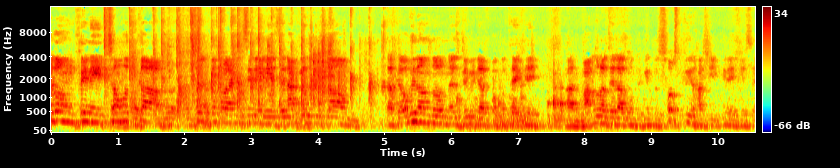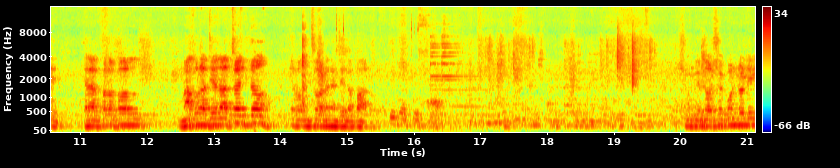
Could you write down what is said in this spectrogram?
এবং ফিনি, চমৎকার। চোদ্দ পয়েন্ট ছিনিয়ে নিয়েছেন আকিদুল ইসলাম। তাকে অভিনন্দন এসডিবিটার পক্ষ থেকে। আর মাগুরা জেলার মধ্যে কিন্তু স্বস্তির হাসি ফিরে এসেছে। খেলার ফলাফল মাগুরা জেলা চোদ্দ এবং চুয়াডাঙ্গা জেলা বারো। সুপ্রিয় দর্শক মন্ডলী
